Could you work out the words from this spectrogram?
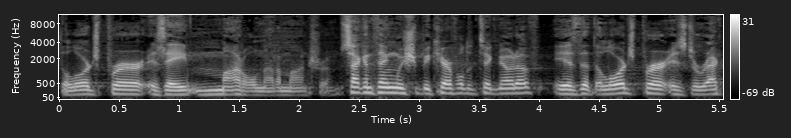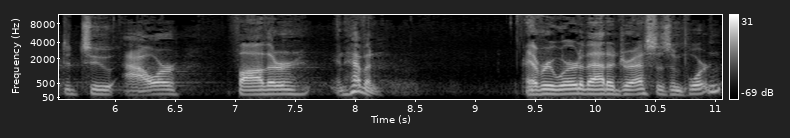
The Lord's Prayer is a model, not a mantra. Second thing we should be careful to take note of is that the Lord's Prayer is directed to our Father in heaven. Every word of that address is important.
